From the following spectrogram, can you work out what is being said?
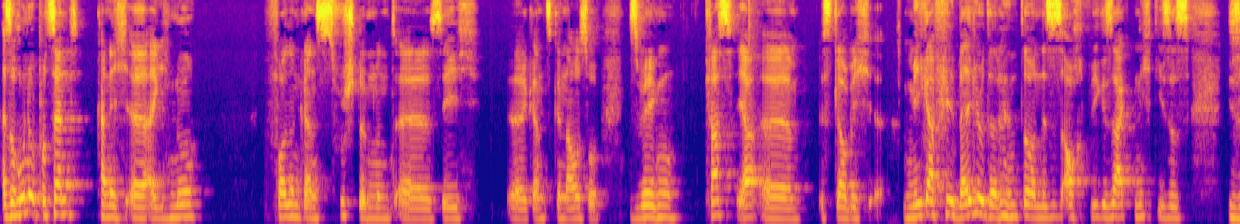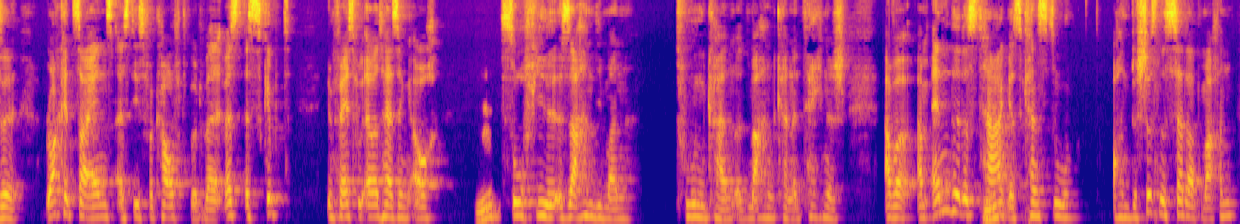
Also 100 Prozent kann ich äh, eigentlich nur voll und ganz zustimmen und äh, sehe ich äh, ganz genauso. Deswegen krass, ja, äh, ist glaube ich mega viel Value dahinter und es ist auch, wie gesagt, nicht dieses diese Rocket Science, als dies verkauft wird, weil es, es gibt im Facebook Advertising auch mhm. so viele Sachen, die man tun kann und machen kann und technisch. Aber am Ende des mhm. Tages mhm. kannst du auch ein beschissenes Setup machen.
